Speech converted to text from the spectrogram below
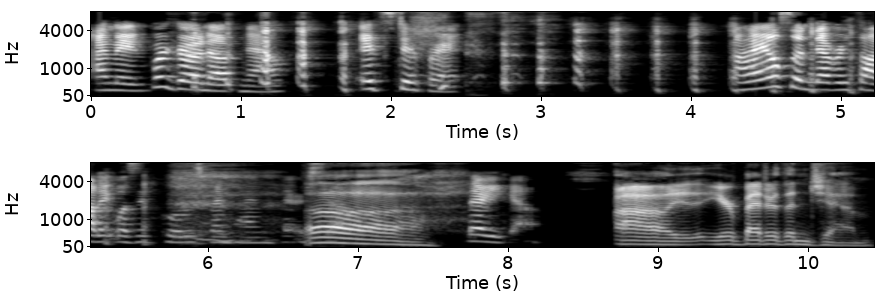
I mean, we're grown up now. it's different. And I also never thought it wasn't cool to spend time with her. So Uh, there you go. uh you're better than Jem.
